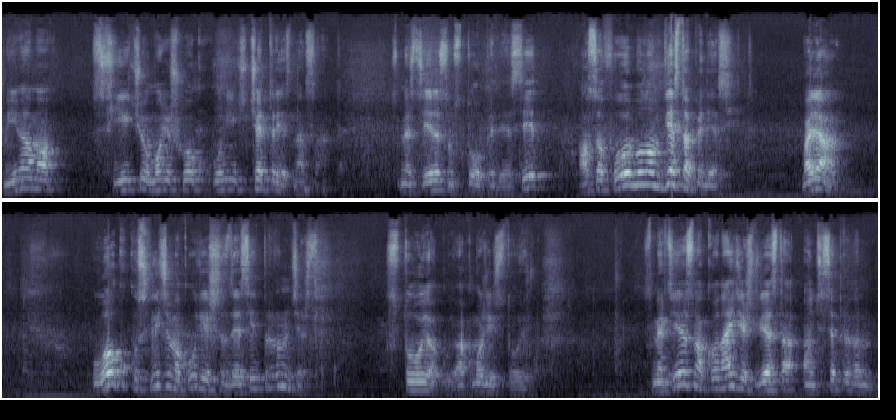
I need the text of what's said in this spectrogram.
Mi imamo s Fićom, možeš u oku kunić 40 na sat. S Mercedesom 150, a sa formulom 250. Valja li? U okuku s Fićom ako uđeš 60, prevrnut ćeš se. Stoju, ako, ako može i stoju. S Mercedesom ako najdeš 200, on će se prevrnuti.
